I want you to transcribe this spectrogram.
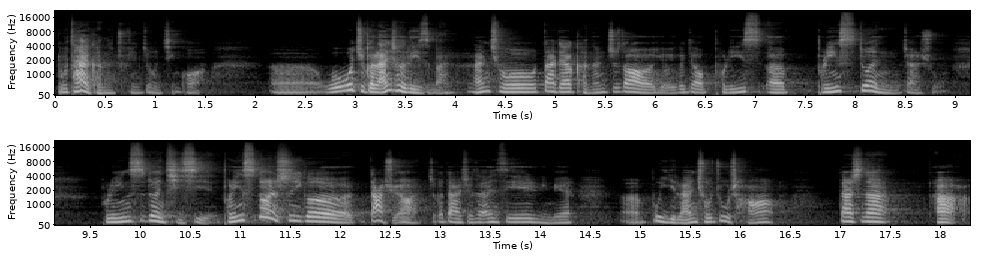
不太可能出现这种情况，呃，我我举个篮球的例子吧。篮球大家可能知道有一个叫普林斯呃普林斯顿战术，普林斯顿体系。普林斯顿是一个大学啊，这个大学在 NCAA 里面呃不以篮球著称，但是呢啊，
